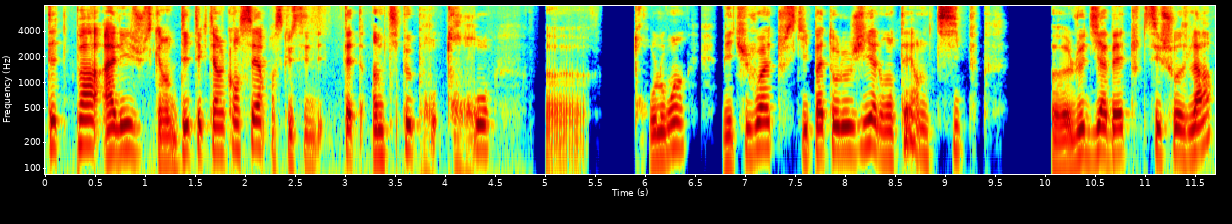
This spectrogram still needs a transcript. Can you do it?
peut-être pas aller jusqu'à détecter un cancer parce que c'est peut-être un petit peu trop euh, trop loin. Mais tu vois, tout ce qui est pathologie à long terme, type euh, le diabète, toutes ces choses-là,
